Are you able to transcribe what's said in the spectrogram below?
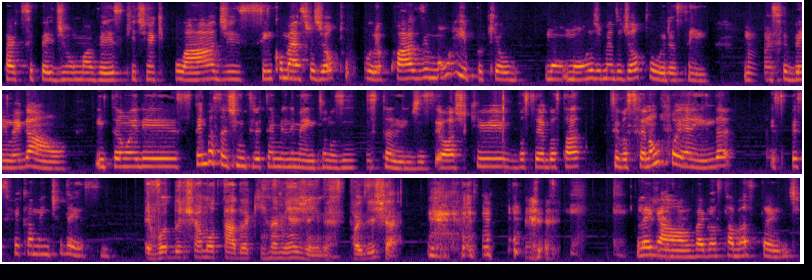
participei, de uma vez que tinha que pular de 5 metros de altura. Quase morri, porque eu morro de medo de altura, assim. Mas foi bem legal. Então, eles têm bastante entretenimento nos estandes. Eu acho que você ia gostar, se você não foi ainda, especificamente desse. Eu vou deixar anotado aqui na minha agenda. Pode deixar. Legal, vai gostar bastante.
